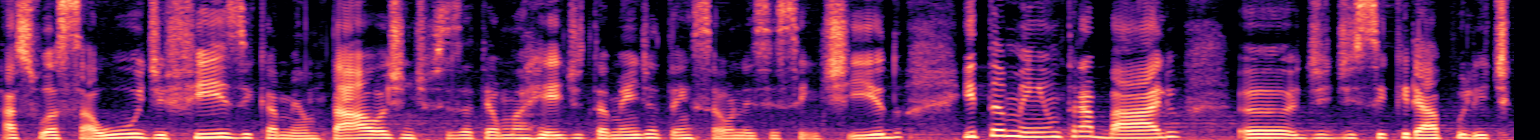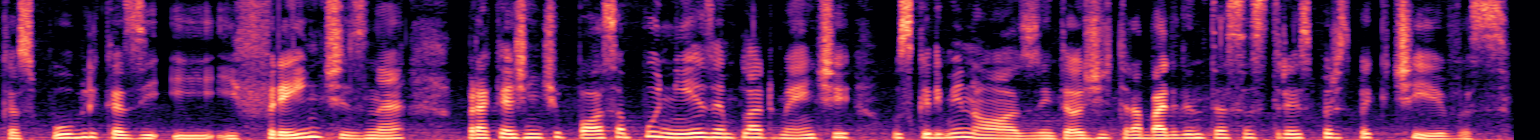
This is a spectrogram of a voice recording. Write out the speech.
à sua saúde física, mental. A gente precisa ter uma rede também de atenção nesse sentido. E também um trabalho uh, de, de se criar políticas públicas e, frentes, né, para que a gente possa punir exemplarmente os criminosos. Então a gente trabalha dentro dessas três perspectivas.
